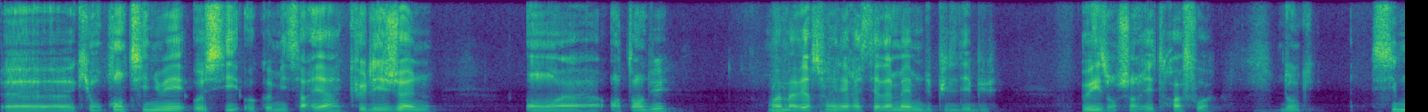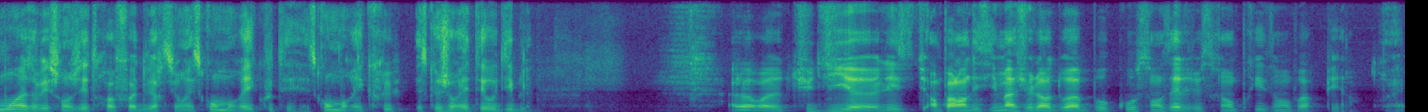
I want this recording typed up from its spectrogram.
qui ont continué aussi au commissariat, que les jeunes ont entendu. Moi, ma version, elle est restée la même depuis le début. Eux, ils ont changé trois fois. Donc, si moi, j'avais changé trois fois de version, est-ce qu'on m'aurait écouté? Est-ce qu'on m'aurait cru? Est-ce que j'aurais été audible? Alors, euh, tu dis, euh, les, en parlant des images, je leur dois beaucoup. Sans elles, je serais en prison, voire pire. Ouais.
